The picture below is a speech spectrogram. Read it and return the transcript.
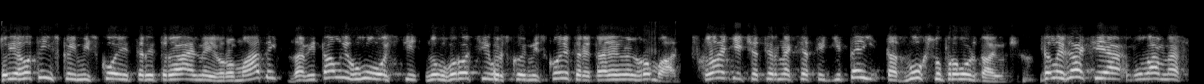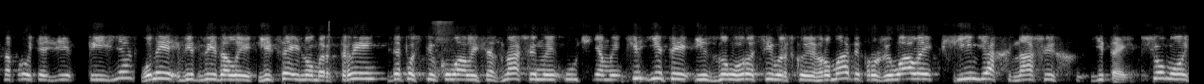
до Яготинської міської територіальної громади завітали гості Новгород-Сіверської міської територіальної громади в складі 14 дітей та двох супроводжаючих. Делегація була в нас на протязі тижня. Вони відвідали ліцей номер 3 де поспілкувалися з нашими учнями. Ці діти із Новгород-Сіверської громади проживали в сім'ях наших дітей. 7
